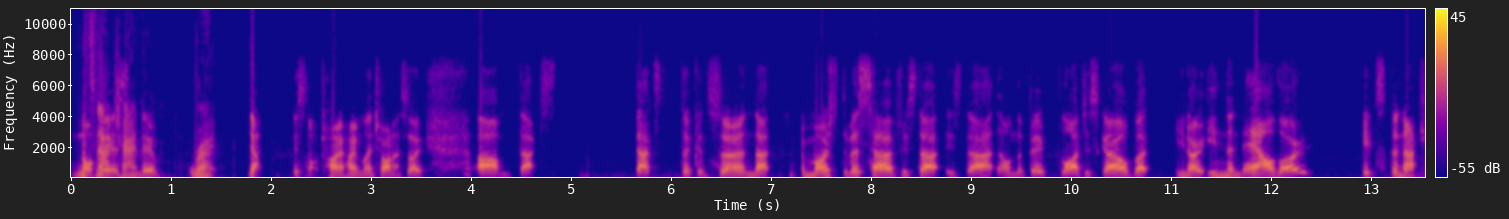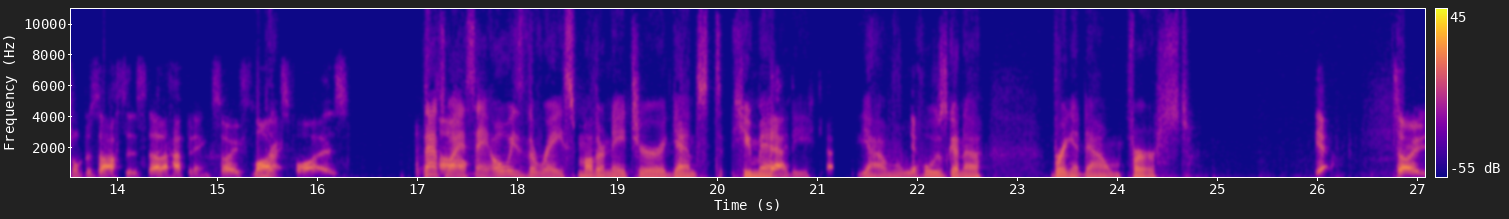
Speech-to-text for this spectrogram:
not It's not theirs. China. They're- Right. it's not China, homeland China. So um, that's that's the concern that most of us have is that is that on the big, larger scale. But you know, in the now though, it's the natural disasters that are happening. So floods, fires, That's why I Um, say always the race, Mother Nature against humanity. Yeah, Yeah. who's gonna bring it down first? Yeah. So,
